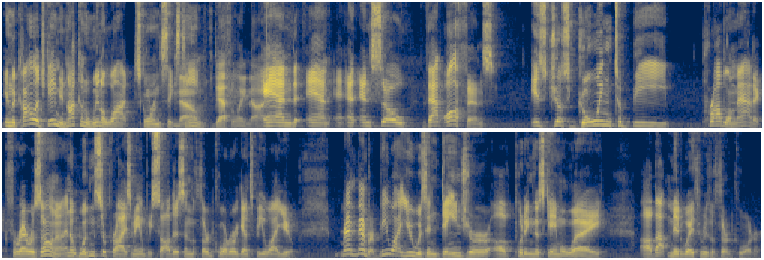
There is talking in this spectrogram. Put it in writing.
In the college game, you're not going to win a lot scoring 16 No, definitely not. and and and and so that offense is just going to be problematic for Arizona, and it mm-hmm. wouldn't surprise me. And we saw this in the third quarter against BYU. Remember, BYU was in danger of putting this game away Uh, about midway through the third quarter.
